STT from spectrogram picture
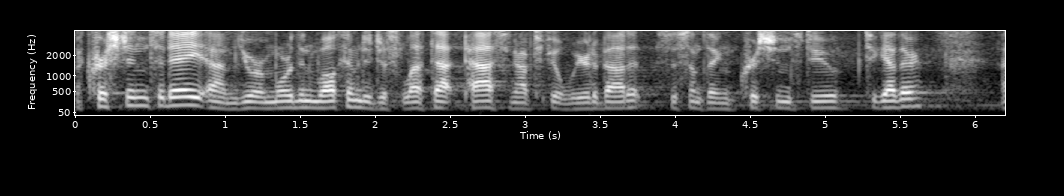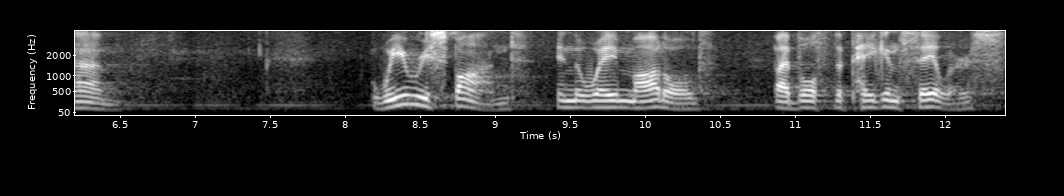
a Christian today, um, you are more than welcome to just let that pass. You don't have to feel weird about it. This is something Christians do together. Um, we respond in the way modeled by both the pagan sailors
